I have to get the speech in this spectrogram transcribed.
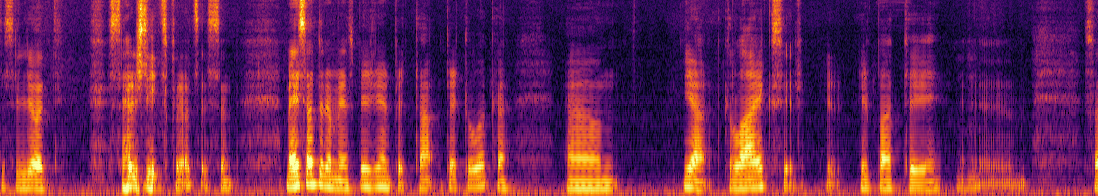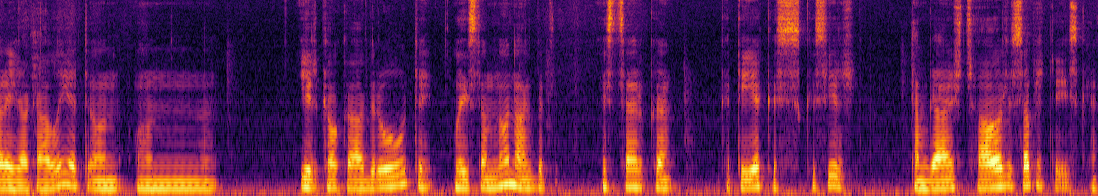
tas ir ļoti sarežģīts process. Mēs atduramies bieži vien pret, tā, pret to, ka, um, jā, ka laiks ir, ir, ir pati mm uh, svarīgākā lieta. Un, un ir kaut kā grūti līdz tam nonākt, bet es ceru, ka, ka tie, kas, kas ir tam gājuši cauri, sapratīs, ka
